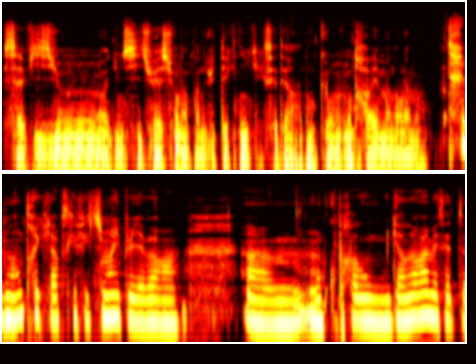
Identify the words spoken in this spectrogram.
sa vision d'une situation d'un point de vue technique, etc. Donc on, on, travaille main dans la main. Très bien, très clair, parce qu'effectivement, il peut y avoir euh, on coupera ou on gardera, mais cette,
